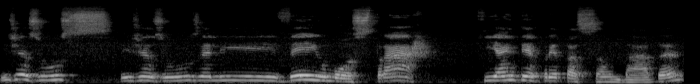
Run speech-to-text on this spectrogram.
E Jesus, e Jesus ele veio mostrar que a interpretação dada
